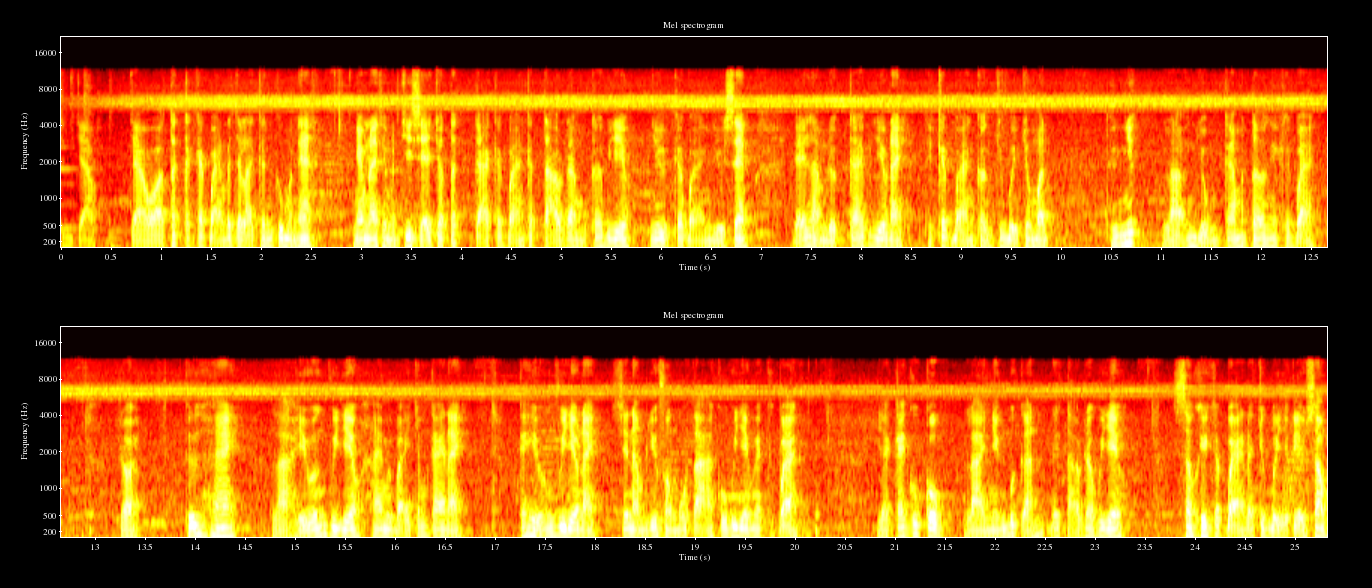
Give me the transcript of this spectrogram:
xin chào. Chào à, tất cả các bạn đã trở lại kênh của mình ha. Ngày hôm nay thì mình chia sẻ cho tất cả các bạn cách tạo ra một cái video như các bạn vừa xem. Để làm được cái video này thì các bạn cần chuẩn bị cho mình. Thứ nhất là ứng dụng Cammaster nghe các bạn. Rồi, thứ hai là hiệu ứng video 27.k này. Cái hiệu ứng video này sẽ nằm dưới phần mô tả của video nha các bạn. Và cái cuối cùng là những bức ảnh để tạo ra video. Sau khi các bạn đã chuẩn bị vật liệu xong,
